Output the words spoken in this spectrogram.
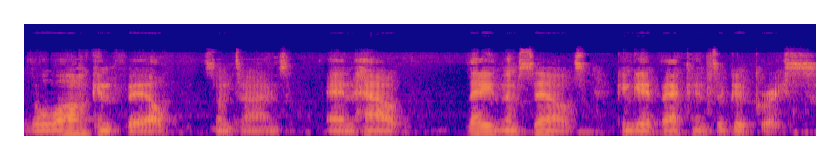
the law can fail sometimes, and how they themselves can get back into good grace.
